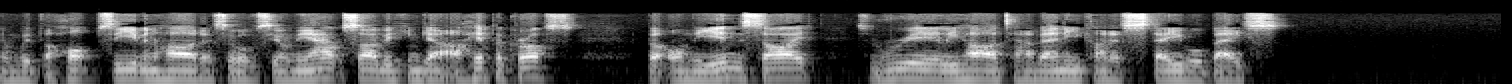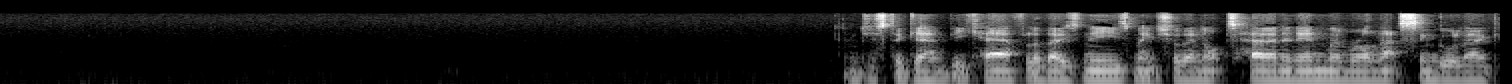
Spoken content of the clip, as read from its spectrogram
And with the hops, even harder. So obviously on the outside, we can get our hip across, but on the inside, it's really hard to have any kind of stable base. And just again, be careful of those knees. Make sure they're not turning in when we're on that single leg.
